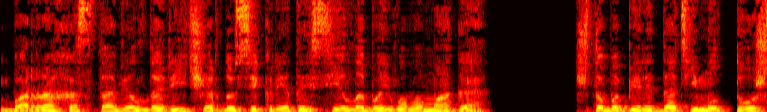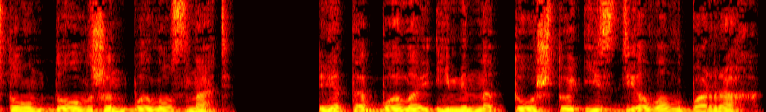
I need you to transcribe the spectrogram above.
Барах оставил Ричарду секреты силы боевого мага, чтобы передать ему то, что он должен был узнать. Это было именно то, что и сделал Барах.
